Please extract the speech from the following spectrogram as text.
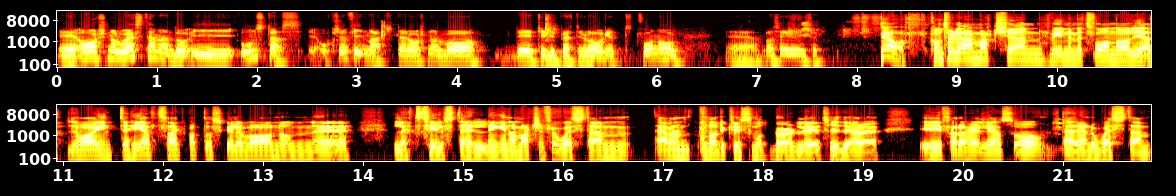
Eh, Arsenal-West Ham ändå i onsdags. Eh, också en fin match där Arsenal var det tydligt bättre laget. 2-0. Eh, vad säger du Isak? Ja, kontrollerar matchen, vinner med 2-0. Jag var inte helt säker på att det skulle vara någon eh, lätt tillställning innan matchen för West Ham. Även om de hade kryssat mot Burnley tidigare i förra helgen så är det ändå West Ham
